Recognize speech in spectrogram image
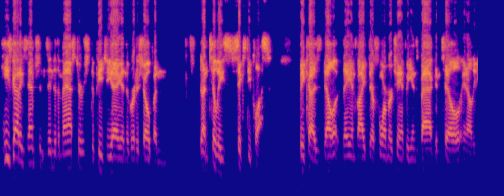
he's got exemptions into the Masters, the PGA, and the British Open until he's sixty plus, because they'll they invite their former champions back until you know the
